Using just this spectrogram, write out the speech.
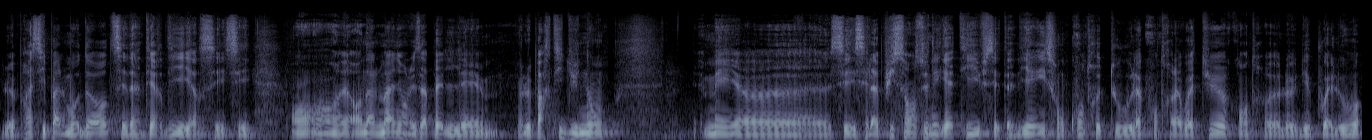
le principal mot d'ordre, c'est d'interdire. C'est, en, Allemagne, on les appelle le parti du non mais euh, c'est la puissance du négatif, c'est-à-dire ils sont contre tout, là contre la voiture, contre les poids lourds,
